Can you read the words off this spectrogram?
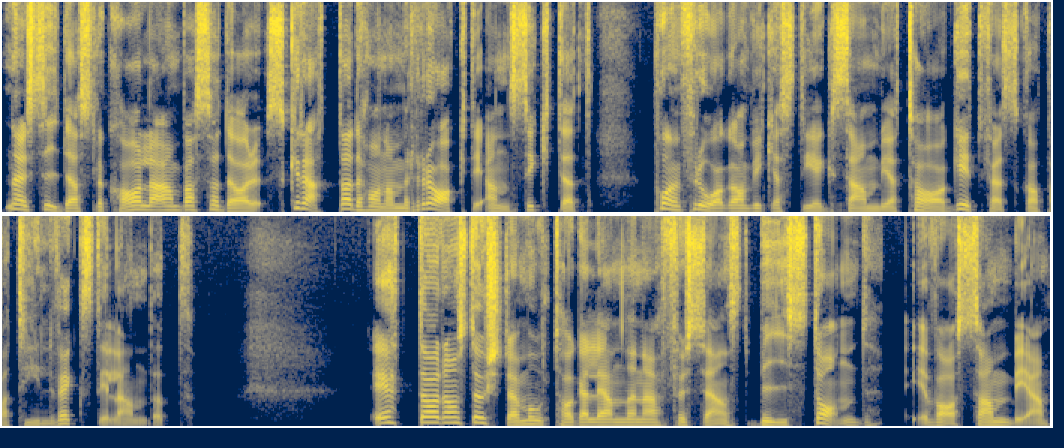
när Sidas lokala ambassadör skrattade honom rakt i ansiktet på en fråga om vilka steg Zambia tagit för att skapa tillväxt i landet. Ett av de största mottagarländerna för svenskt bistånd var Zambia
